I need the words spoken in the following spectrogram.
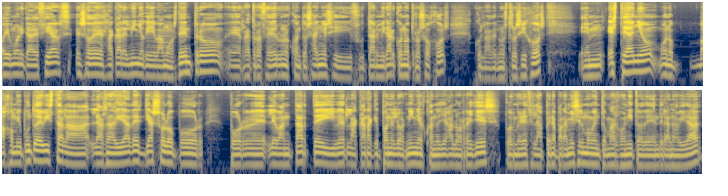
Oye, Mónica, decías eso de sacar el niño que llevamos dentro, eh, retroceder unos cuantos años y disfrutar, mirar con otros ojos, con la de nuestros hijos. Em, este año, bueno, bajo mi punto de vista, las navidades ya solo por por eh, levantarte y ver la cara que ponen los niños cuando llegan los reyes, pues merece la pena. Para mí es el momento más bonito de, la Navidad.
